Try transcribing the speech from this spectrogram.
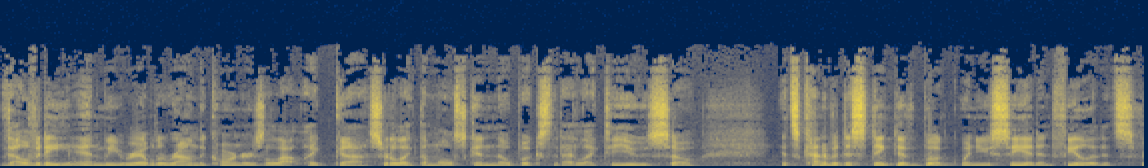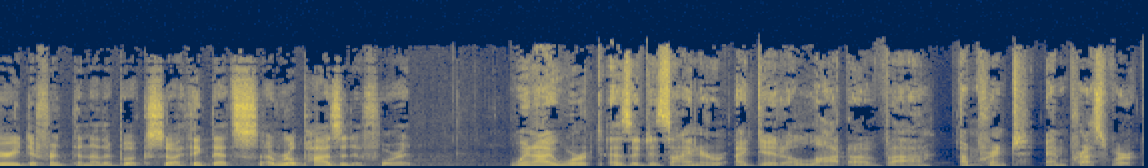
velvety, and we were able to round the corners a lot like uh, sort of like the Moleskine notebooks that I like to use. So it's kind of a distinctive book when you see it and feel it. It's very different than other books. So I think that's a real positive for it. when I worked as a designer, I did a lot of uh, a print and press work,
